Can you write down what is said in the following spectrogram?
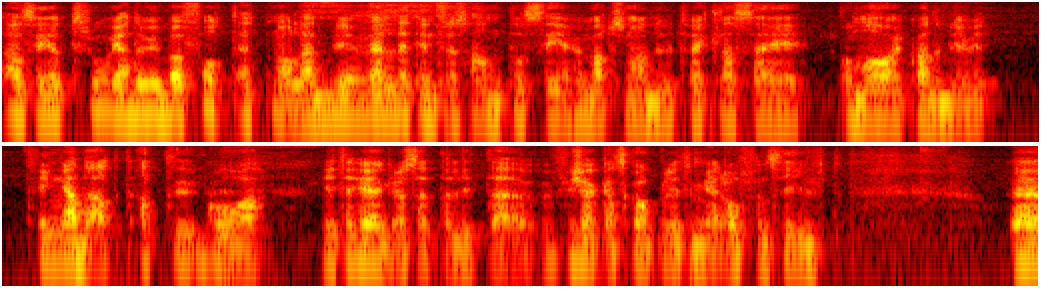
alltså jag tror, hade vi bara fått 1-0 det hade blivit väldigt intressant att se hur matchen hade utvecklat sig om AIK hade blivit tvingade att, att gå lite högre och sätta lite, försöka skapa lite mer offensivt eh,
